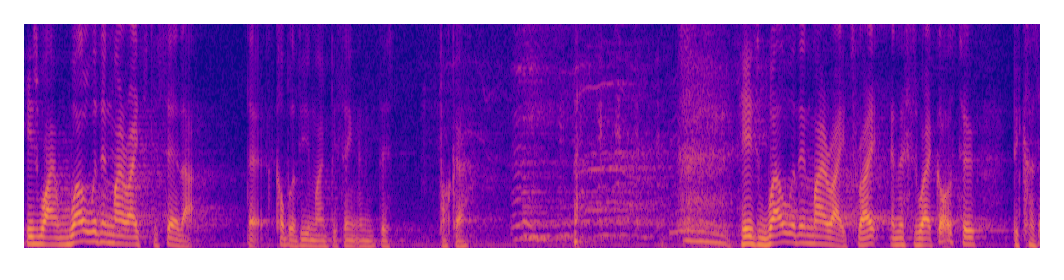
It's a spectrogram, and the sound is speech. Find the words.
here's why I'm well within my rights to say that. That a couple of you might be thinking, this fucker. he's well within my rights, right? And this is where it goes to because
